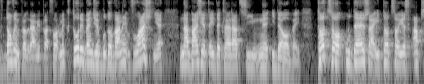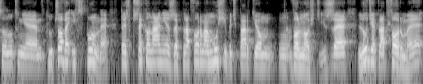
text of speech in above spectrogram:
w nowym programie Platformy, który będzie budowany właśnie na bazie tej deklaracji ideowej. To, co uderza i to, co jest absolutnie kluczowe i wspólne, to jest przekonanie, że Platforma musi być partią wolności, że ludzie Platformy,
